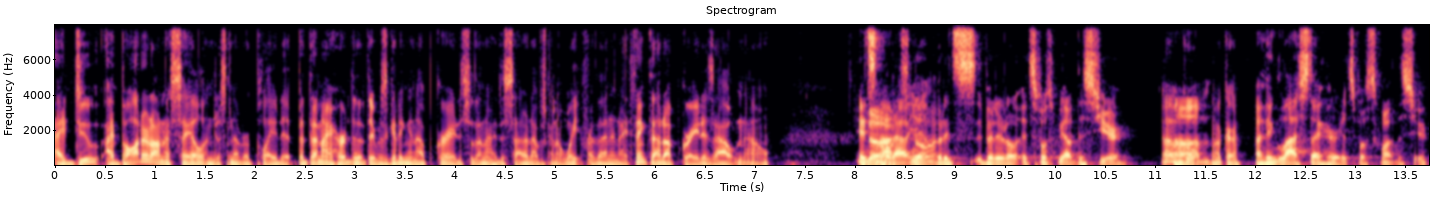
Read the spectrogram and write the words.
I do. I bought it on a sale and just never played it. But then I heard that it was getting an upgrade, so then I decided I was going to wait for that. And I think that upgrade is out now. It's No, not it's out yet, but it's but it'll it's supposed to be out this year. Oh, cool. Um, okay. I think last I heard it's supposed to come out this year,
